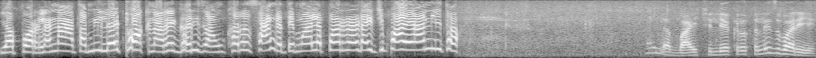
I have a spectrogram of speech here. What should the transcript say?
या पोरला ना आता मी लय ठोकणार आहे घरी जाऊन. खरं सांगते मला पररडायची पाय आणली तर. आईला बाईची लेकरं तर लयच भारी आहे.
